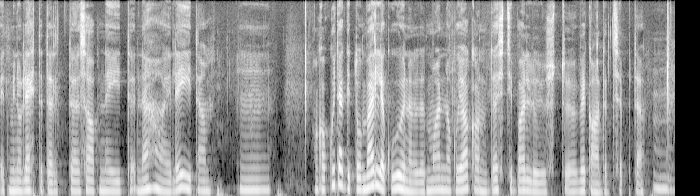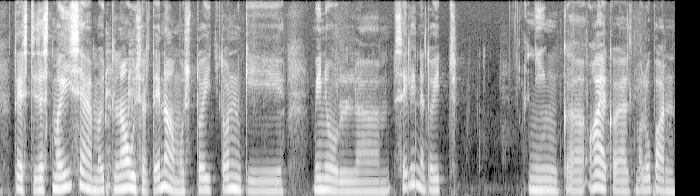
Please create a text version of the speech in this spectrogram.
et minu lehtedelt saab neid näha ja leida. Mm aga kuidagi on välja kujunenud, et ma olen nagu jaganud hästi palju just veganretsepte mm. -hmm. tõesti, sest ma ise, ma ütlen ausalt, enamus toit ongi minul äh, selline toit ning äh, aeg-ajalt ma luban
